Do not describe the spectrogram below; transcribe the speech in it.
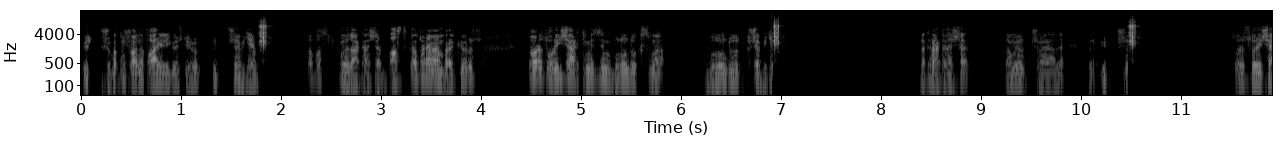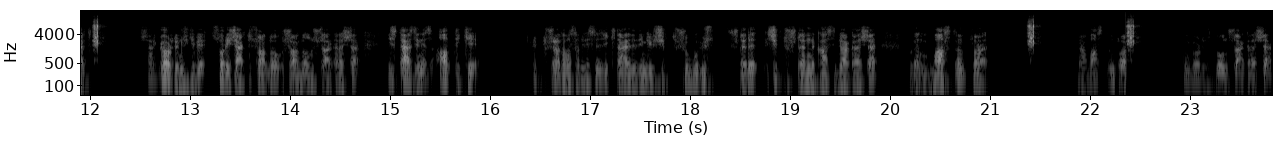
Üst tuşu bakın şu anda fareyle gösteriyorum. Üst tuşuna bir kere basılı tutuyoruz arkadaşlar. Bastıktan sonra hemen bırakıyoruz. Sonra soru işaretimizin bulunduğu kısma, bulunduğu tuşa bir Bakın arkadaşlar. Tıklamayı unutmuşum herhalde. Bakın üst tuşuna. Sonra soru işareti. Gördüğünüz gibi soru işareti şu anda şu anda oluştu arkadaşlar. İsterseniz alttaki üst tuşuna da basabilirsiniz. İki tane dediğim gibi shift tuşu bu üst tuşları shift tuşlarını kastediyor arkadaşlar. Bakın bastım sonra yani bastım sonra gördüğünüz gibi oluştu arkadaşlar.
